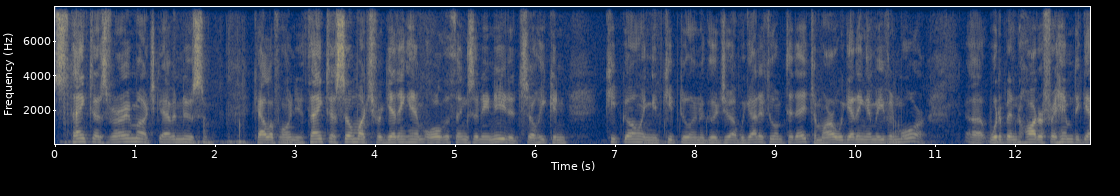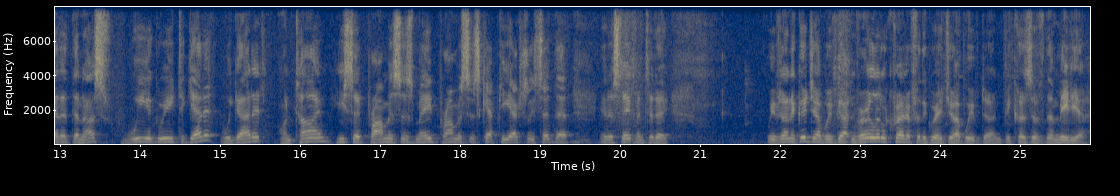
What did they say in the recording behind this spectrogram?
thanked us very much, Gavin Newsom, California, thanked us so much for getting him all the things that he needed so he can keep going and keep doing a good job. We got it to him today. Tomorrow we're getting him even more. Uh, would have been harder for him to get it than us. We agreed to get it. We got it on time. He said promises made, promises kept. He actually said that in a statement today. We've done a good job. We've gotten very little credit for the great job we've done because of the media,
